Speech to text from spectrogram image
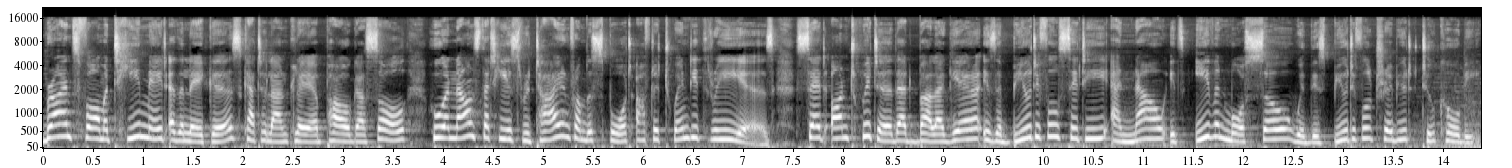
Bryant's former teammate at the Lakers, Catalan player Pau Gasol, who announced that he is retiring from the sport after 23 years, said on Twitter that Balaguer is a beautiful city and now it's even more so with this beautiful tribute to Kobe.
